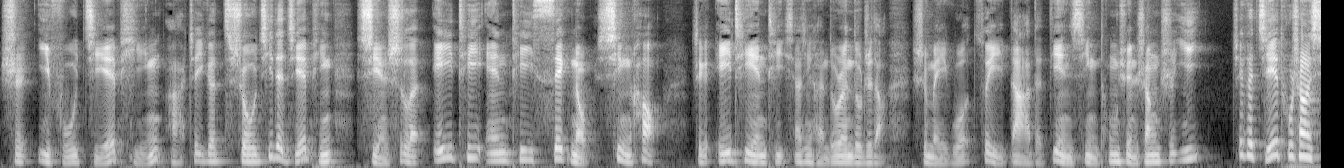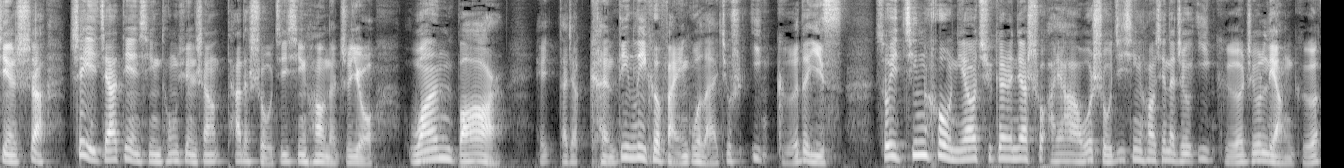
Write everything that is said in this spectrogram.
是一幅截屏啊，这个手机的截屏显示了 AT&T signal 信号。这个 AT&T 相信很多人都知道是美国最大的电信通讯商之一。这个截图上显示啊，这家电信通讯商它的手机信号呢只有 one bar，哎，大家肯定立刻反应过来，就是一格的意思。所以今后你要去跟人家说，哎呀，我手机信号现在只有一格，只有两格，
